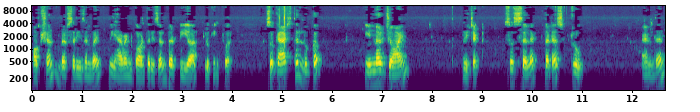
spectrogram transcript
option. That's the reason why we haven't got the result that we are looking for. So catch the lookup inner join reject. So select that as true. And then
